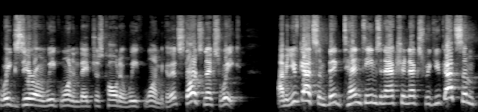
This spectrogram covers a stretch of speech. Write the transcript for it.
week zero and week one, and they've just called it week one because it starts next week. I mean, you've got some Big Ten teams in action next week. You've got some,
